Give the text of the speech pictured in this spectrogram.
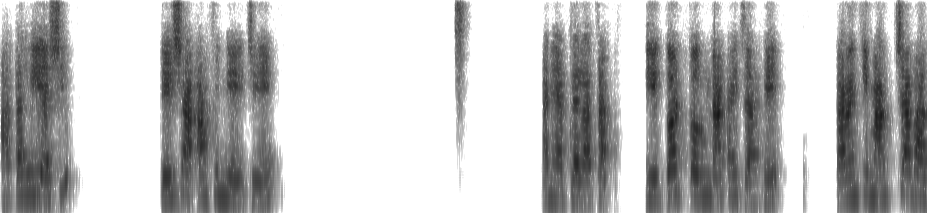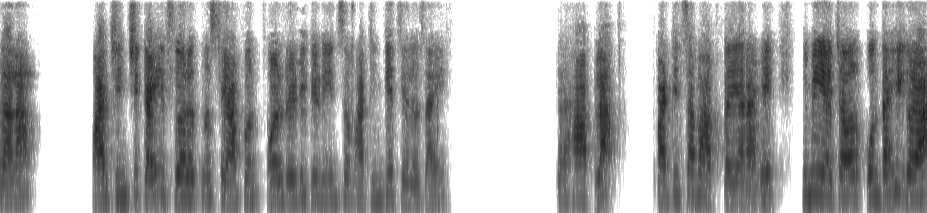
आता ही अशी रेषा आखून घ्यायची आहे. आणि आपल्याला आता हे कट करून टाकायचं आहे. कारण की मागच्या भागाला मार्जिनची काहीच गरज नसते. आपण ऑलरेडी दीड इंच मार्जिन घेतलेलंच आहे. तर हा आपला पाठीचा भाग तयार आहे. तुम्ही याच्यावर कोणताही गळा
